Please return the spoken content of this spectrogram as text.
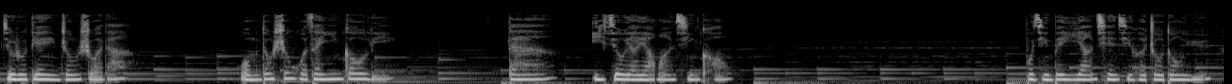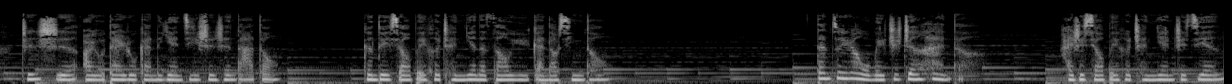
就如电影中说的：“我们都生活在阴沟里，但依旧要仰望星空。”不仅被易烊千玺和周冬雨真实而有代入感的演技深深打动。更对小北和陈念的遭遇感到心痛，但最让我为之震撼的，还是小北和陈念之间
